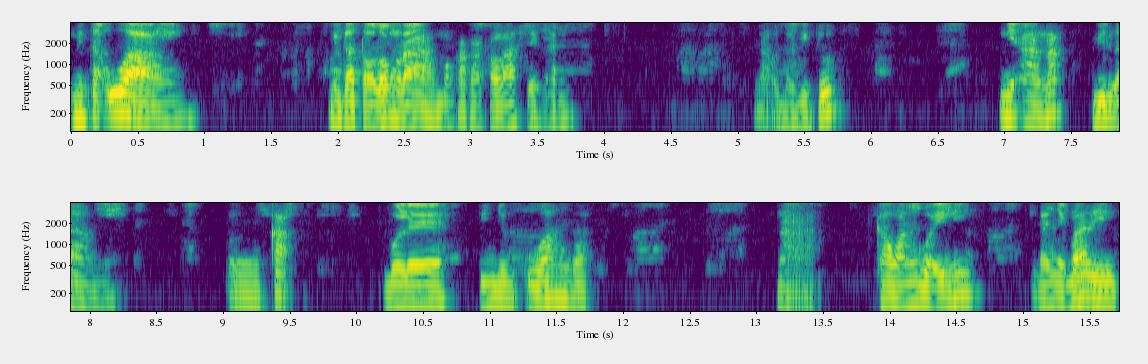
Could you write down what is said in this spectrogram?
minta uang. Minta tolong lah mau kakak kelas ya kan? Nah udah gitu ini anak bilang "E, kak boleh pinjam uang nggak? Nah kawan gue ini nanya balik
